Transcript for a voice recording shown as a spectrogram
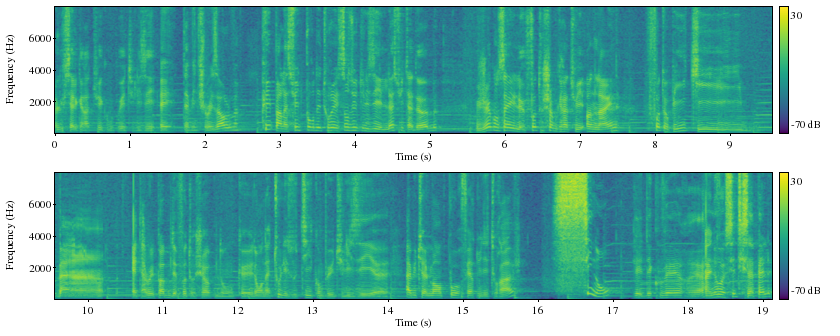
Un logiciel gratuit que vous pouvez utiliser est DaVinci Resolve. Puis par la suite, pour détourer sans utiliser la suite Adobe, je conseille le Photoshop gratuit online, Photopea, qui ben, est un repop de Photoshop, donc euh, on a tous les outils qu'on peut utiliser euh, habituellement pour faire du détourage. Sinon, j'ai découvert euh, un nouveau site qui s'appelle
